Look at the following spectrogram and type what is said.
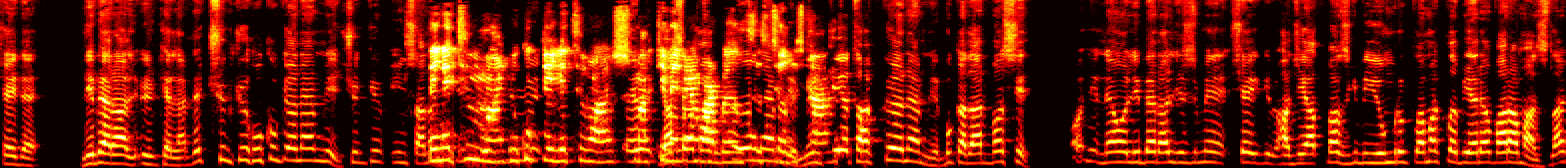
şeyde liberal ülkelerde. Çünkü hukuk önemli. Çünkü insanın... Denetim var, hukuk devleti var, evet, mahkemeler var bağımsız önemli, çalışan. Mülkiyet hakkı önemli. Bu kadar basit o neoliberalizmi şey gibi Hacı Yatmaz gibi yumruklamakla bir yere varamazlar.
